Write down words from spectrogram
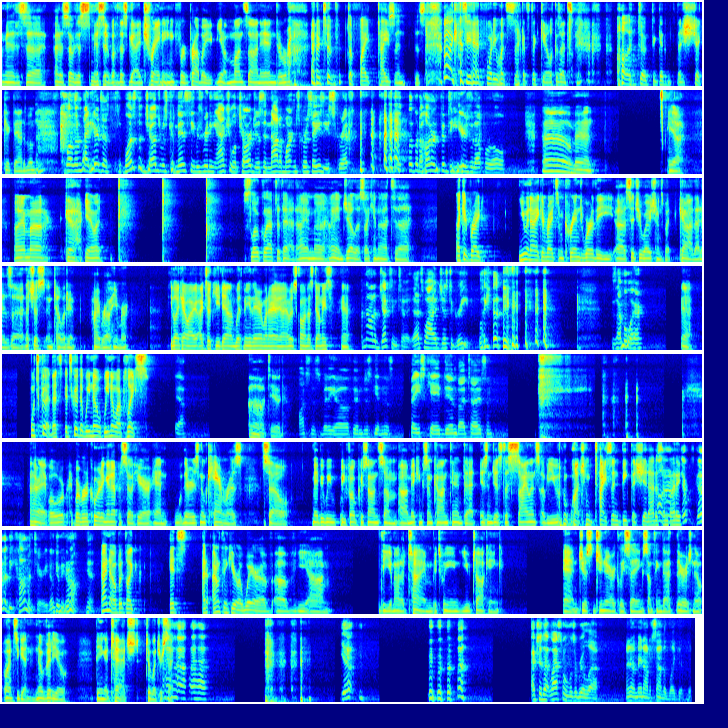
I mean, it's uh, that is so dismissive of this guy training for probably you know months on end to to to fight Tyson. Just, well, I guess he had 41 seconds to kill because that's all it took to get the shit kicked out of him. Well, then right here it says once the judge was convinced he was reading actual charges and not a Martin Scorsese script, he gave 150 years without parole. Oh man, yeah, I am. uh God, you know what? Slow clap to that. I am. uh I am jealous. I cannot. uh I could write. You and I can write some cringe-worthy uh, situations, but God, that is uh that's just intelligent highbrow humor. You like how I, I took you down with me there when I, I was calling us dummies? Yeah. I'm not objecting to it. That's why I just agreed. Like, because I'm aware. Yeah. Well, it's good. That's it's good that we know we know our place. Yeah. Oh, dude. Watch this video of him just getting his face caved in by Tyson. All right. Well, we're, we're recording an episode here, and there is no cameras, so maybe we we focus on some uh, making some content that isn't just the silence of you watching Tyson beat the shit out of Oh, no, no, somebody. there was gonna be commentary. Don't get me wrong. Yeah. I know, but like, it's I don't, I don't think you're aware of of the um the amount of time between you talking and just generically saying something that there is no once again no video being attached to what you're saying. yep. Actually, that last one was a real laugh. I know it may not have sounded like it. But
